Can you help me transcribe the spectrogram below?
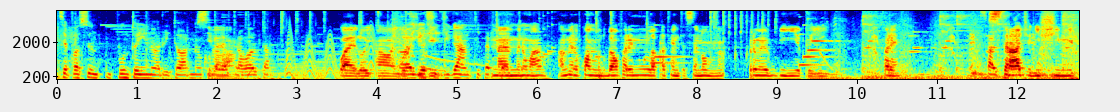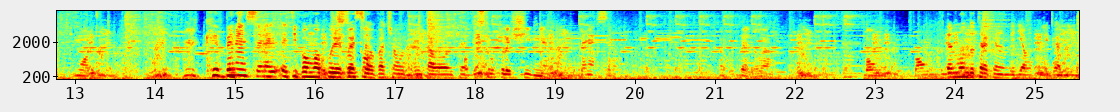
Se fosse un punto di non ritorno Sì, come l'altra volta. Qua è lo. Ah, Oh, Yoshi. Yoshi G. giganti, perfetto. Ma meno male. Almeno qua non dobbiamo fare nulla praticamente se non premere B e poi fare Salta. strage di scimmie. Muori. Che benessere! E, tipo, ma Ho pure questo lo facciamo 30 Ho volte. distrutto le scimmie. Che benessere. Quanto è bello, guarda. Bong, bong. Dal mondo 3 che non vediamo quelle galline.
